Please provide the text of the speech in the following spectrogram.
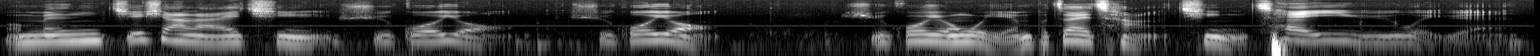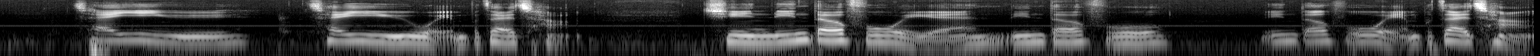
我们接下来请徐国勇，徐国勇，徐国勇委员不在场，请蔡依瑜委员，蔡依瑜。蔡依瑜委员不在场，请林德福委员。林德福，林德福委员不在场，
